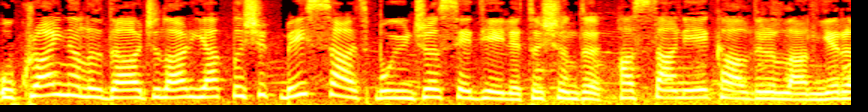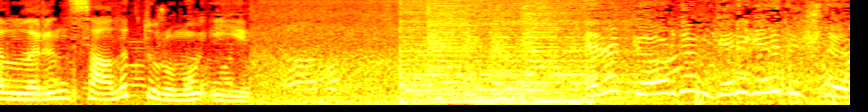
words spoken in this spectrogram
Ukraynalı dağcılar yaklaşık 5 saat boyunca sedyeyle taşındı. Hastaneye kaldırılan yaralıların sağlık durumu iyi. Evet gördüm geri geri düştü.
